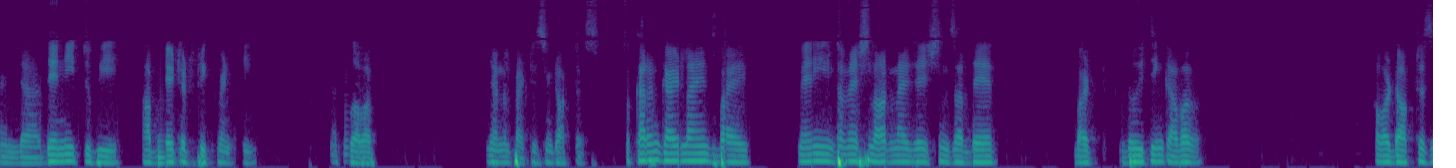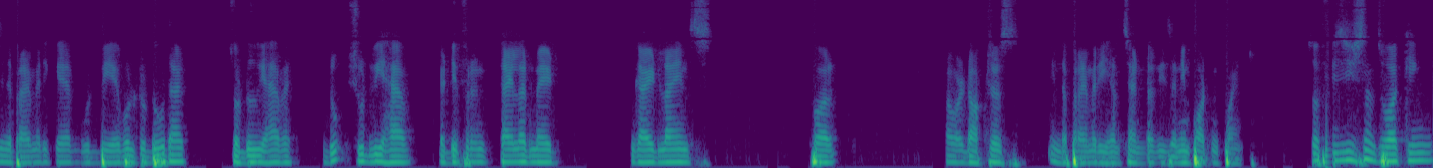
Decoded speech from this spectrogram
And uh, they need to be updated frequently to our general practicing doctors. So current guidelines by many international organizations are there, but do you think our our doctors in the primary care would be able to do that? So do we have a do should we have a different tailor-made guidelines for our doctors in the primary health center is an important point. So physicians working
